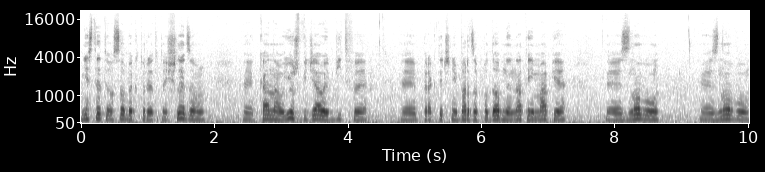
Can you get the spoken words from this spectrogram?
Niestety osoby, które tutaj śledzą e, kanał już widziały bitwy praktycznie bardzo podobne na tej mapie. Znowu, znowu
